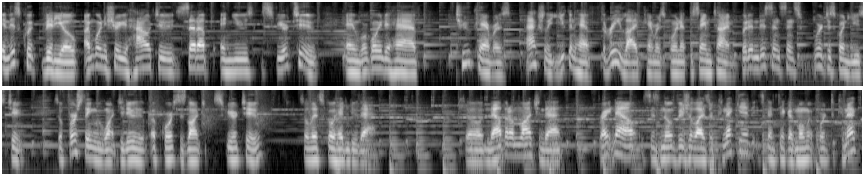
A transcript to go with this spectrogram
In this quick video, I'm going to show you how to set up and use Sphere 2 and we're going to have two cameras. Actually, you can have three live cameras going at the same time, but in this instance, we're just going to use two. So first thing we want to do, of course, is launch Sphere 2. So let's go ahead and do that. So now that I'm launching that, right now it says no visualizer connected. It's going to take a moment for it to connect.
